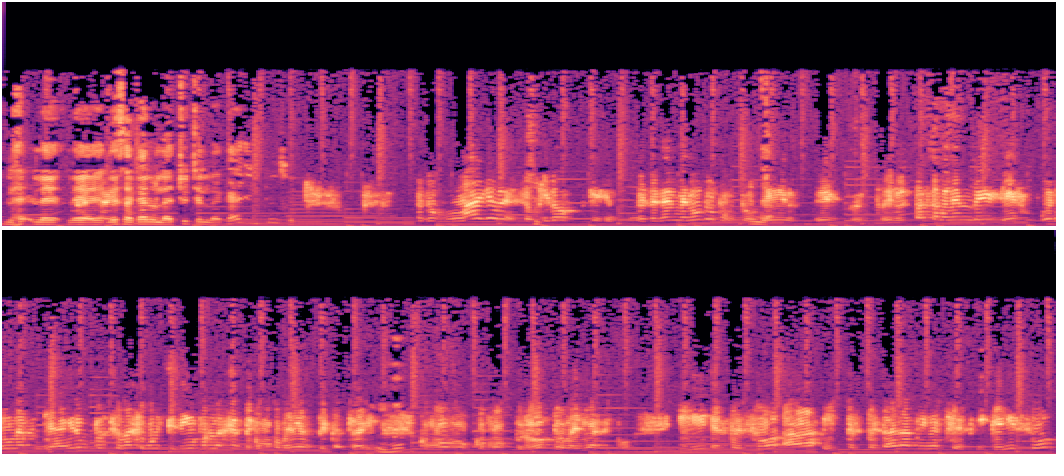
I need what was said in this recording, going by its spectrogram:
le, le, le, sacaron la chucha en la calle incluso. Pero más allá de eso, quiero eh, detenerme en otro punto. Eh, eh, el Panta Menéndez ya era un personaje muy querido por la gente como comediante, ¿cachai? Como, como rostro mediático. Y empezó a interpretar a Pinochet. ¿Y qué hizo?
